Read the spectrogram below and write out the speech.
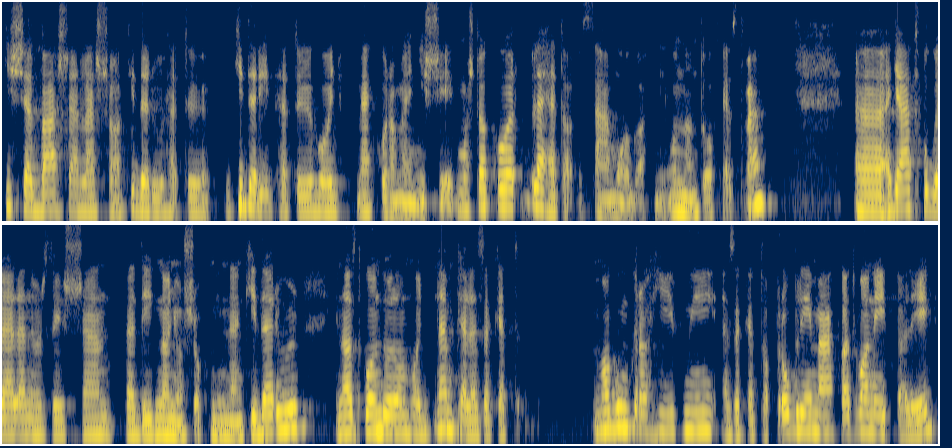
kisebb vásárlással kiderülhető, kideríthető, hogy mekkora mennyiség. Most akkor lehet számolgatni onnantól kezdve. Egy átfogó ellenőrzésen pedig nagyon sok minden kiderül. Én azt gondolom, hogy nem kell ezeket magunkra hívni, ezeket a problémákat, van épp elég,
